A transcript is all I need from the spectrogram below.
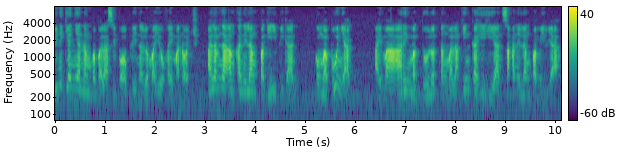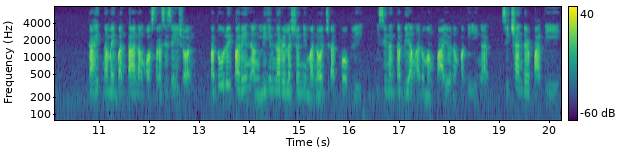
Binigyan niya ng babala si Bobli na lumayo kay Manoj. Alam na ang kanilang pag-iibigan, kung mabunyag, ay maaaring magdulot ng malaking kahihiyan sa kanilang pamilya. Kahit na may banta ng ostracization, patuloy pa rin ang lihim na relasyon ni Manoj at Bobli isinantabi ang anumang payo ng pag-iingat. Si Chander Pati,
